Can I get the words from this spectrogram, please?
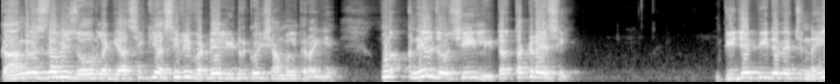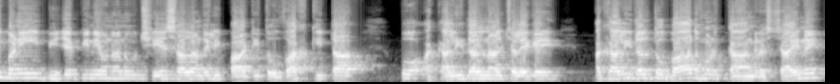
ਕਾਂਗਰਸ ਦਾ ਵੀ ਜ਼ੋਰ ਲੱਗਿਆ ਸੀ ਕਿ ਅਸੀਂ ਵੀ ਵੱਡੇ ਲੀਡਰ ਕੋਈ ਸ਼ਾਮਲ ਕਰਾਈਏ। ਹੁਣ ਅਨਿਲ ਜੋਸ਼ੀ ਲੀਡਰ ਤਕੜੇ ਸੀ। ਬੀਜੇਪੀ ਦੇ ਵਿੱਚ ਨਹੀਂ ਬਣੀ। ਬੀਜੇਪੀ ਨੇ ਉਹਨਾਂ ਨੂੰ 6 ਸਾਲਾਂ ਦੇ ਲਈ ਪਾਰਟੀ ਤੋਂ ਵੱਖ ਕੀਤਾ। ਉਹ ਅਕਾਲੀ ਦਲ ਨਾਲ ਚਲੇ ਗਏ। ਅਕਾਲੀ ਦਲ ਤੋਂ ਬਾਅਦ ਹੁਣ ਕਾਂਗਰਸ ਚ ਆਏ ਨੇ।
